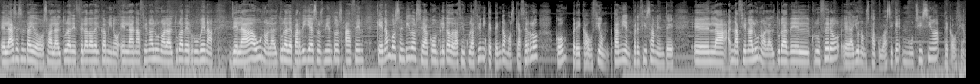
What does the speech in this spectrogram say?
en la A62 a la altura de Celada del Camino, en la Nacional 1 a la altura de Rubena y en la A1 a la altura de Pardilla, esos vientos hacen que en ambos sentidos sea complicado la circulación y que tengamos que hacerlo con precaución. También, precisamente, en la Nacional 1 a la altura del crucero eh, hay un obstáculo, así que muchísima precaución.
